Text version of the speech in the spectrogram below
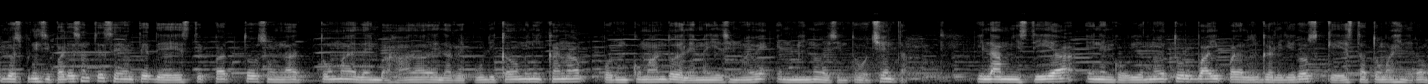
Los principales antecedentes de este pacto son la toma de la Embajada de la República Dominicana por un comando del M-19 en 1980 y la amnistía en el gobierno de Turbay para los guerrilleros que esta toma generó.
